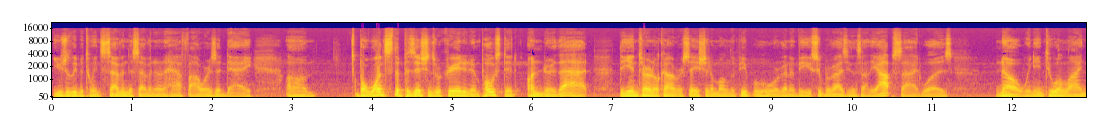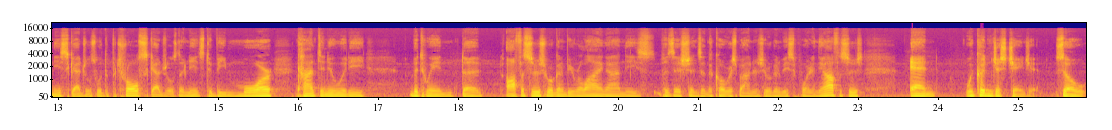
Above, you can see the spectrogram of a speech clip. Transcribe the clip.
usually between seven to seven and a half hours a day. Um, but once the positions were created and posted under that, the internal conversation among the people who were going to be supervising this on the ops side was no, we need to align these schedules with the patrol schedules. There needs to be more continuity between the officers who are going to be relying on these positions and the co-responders who are going to be supporting the officers. And we couldn't just change it. So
